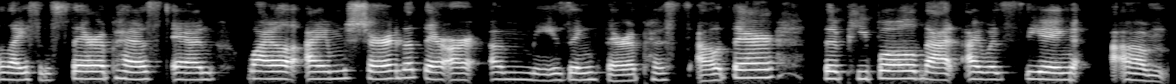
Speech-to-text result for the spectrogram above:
a licensed therapist. And while I'm sure that there are amazing therapists out there, the people that I was seeing, um,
